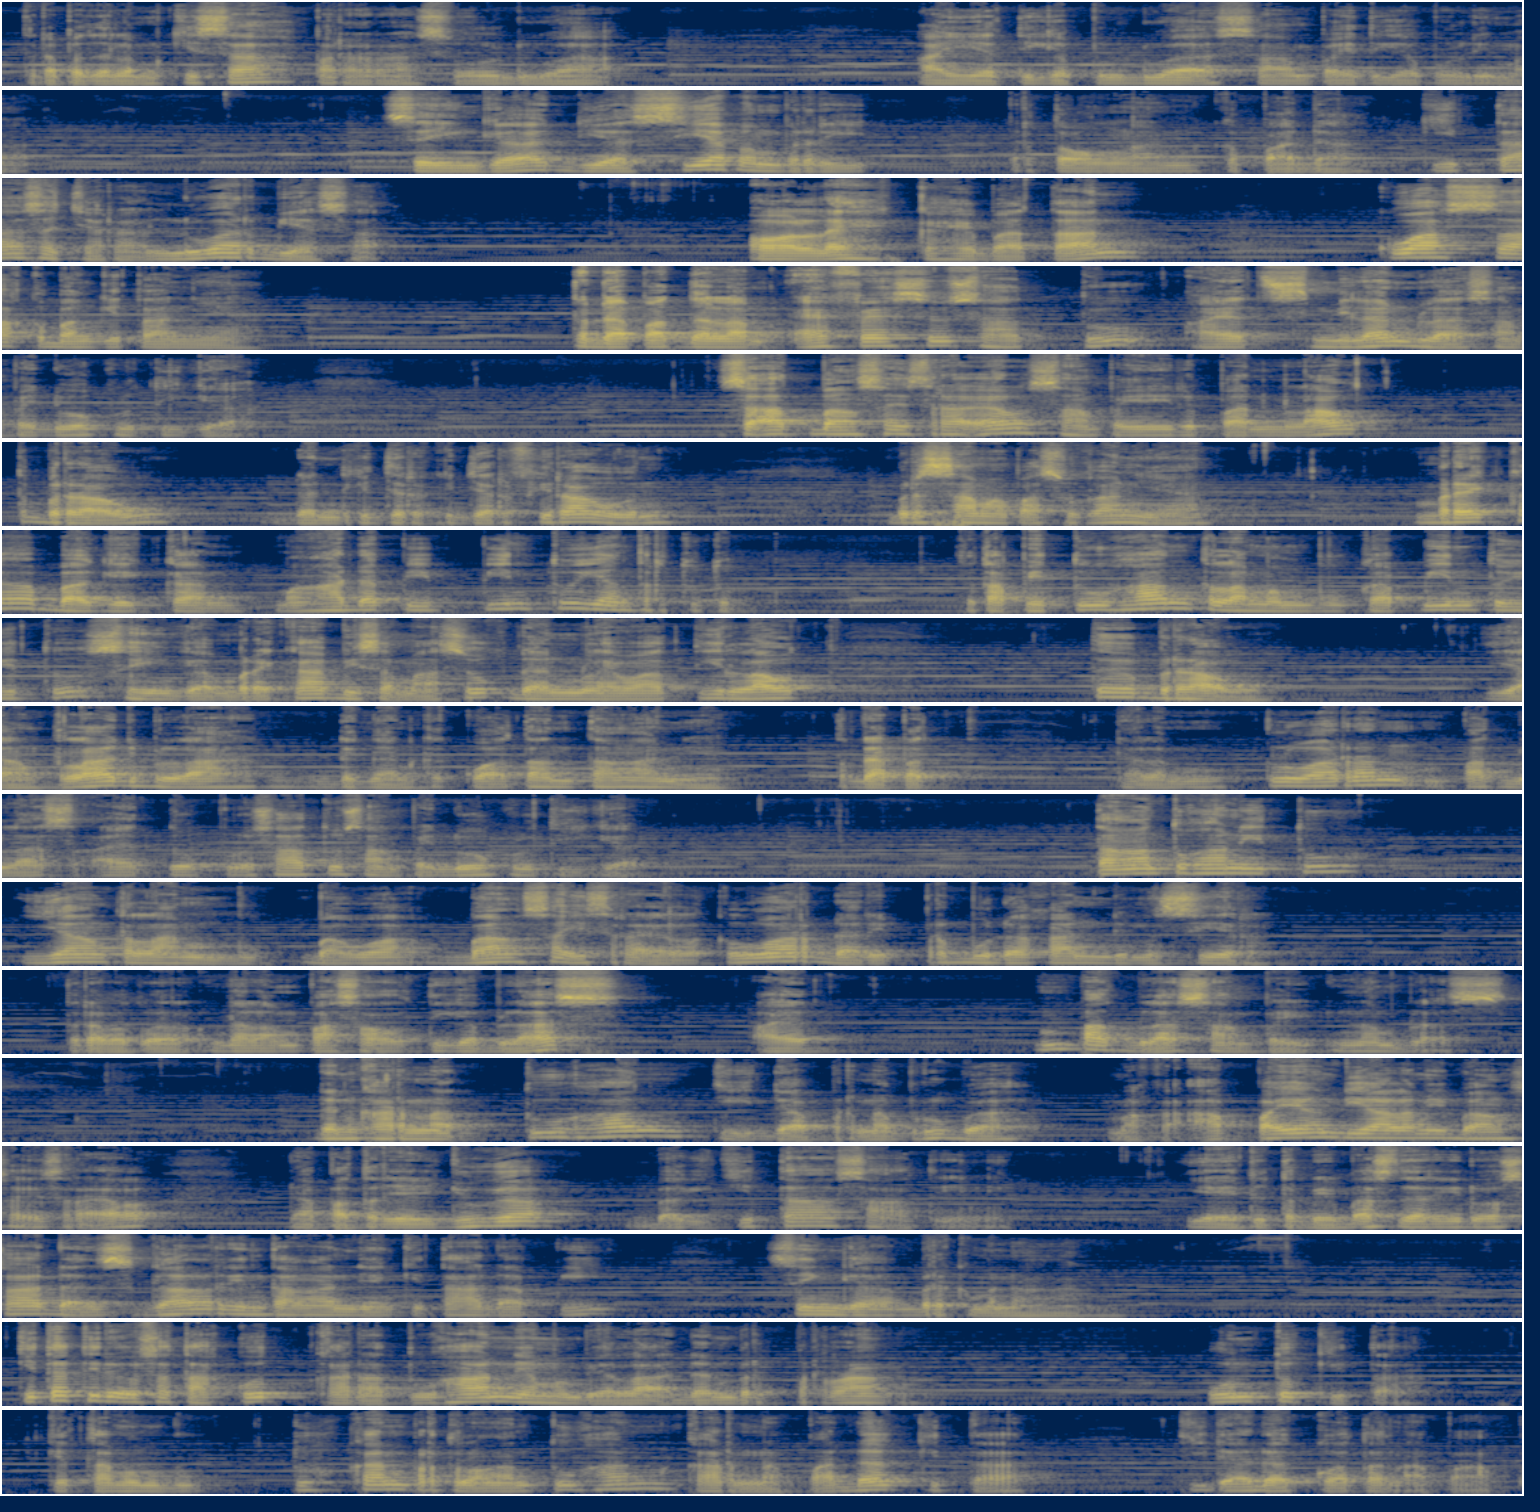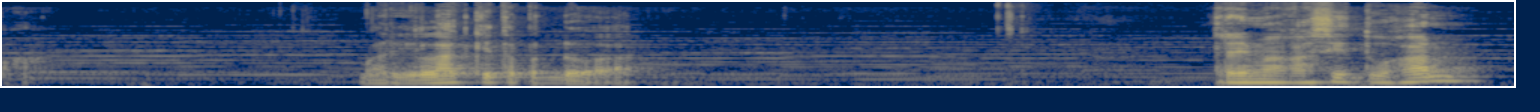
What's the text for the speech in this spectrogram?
Terdapat dalam kisah para rasul 2 ayat 32 sampai 35. Sehingga dia siap memberi pertolongan kepada kita secara luar biasa. Oleh kehebatan kuasa kebangkitannya terdapat dalam Efesus 1 ayat 19 sampai 23. Saat bangsa Israel sampai di depan laut Teberau dan dikejar-kejar Firaun bersama pasukannya, mereka bagaikan menghadapi pintu yang tertutup. Tetapi Tuhan telah membuka pintu itu sehingga mereka bisa masuk dan melewati laut Teberau yang telah dibelah dengan kekuatan tangannya. Terdapat dalam Keluaran 14 ayat 21 sampai 23. Tangan Tuhan itu yang telah membawa bangsa Israel keluar dari perbudakan di Mesir. Terdapat dalam pasal 13 ayat 14 sampai 16. Dan karena Tuhan tidak pernah berubah, maka apa yang dialami bangsa Israel dapat terjadi juga bagi kita saat ini, yaitu terbebas dari dosa dan segala rintangan yang kita hadapi sehingga berkemenangan. Kita tidak usah takut karena Tuhan yang membela dan berperang untuk kita. Kita membutuhkan pertolongan Tuhan karena pada kita tidak ada kekuatan apa-apa. Marilah kita berdoa. Terima kasih Tuhan,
